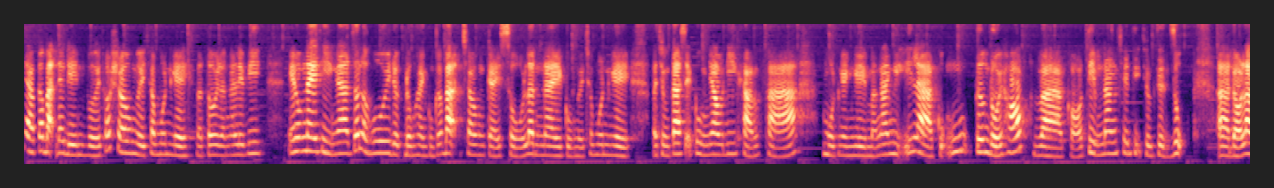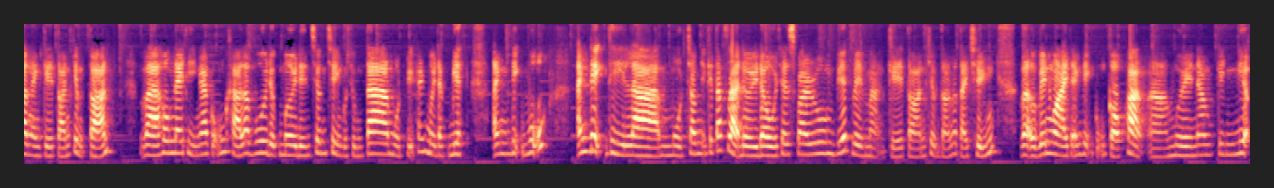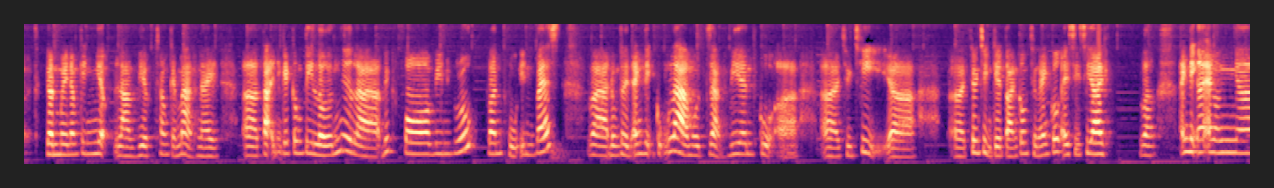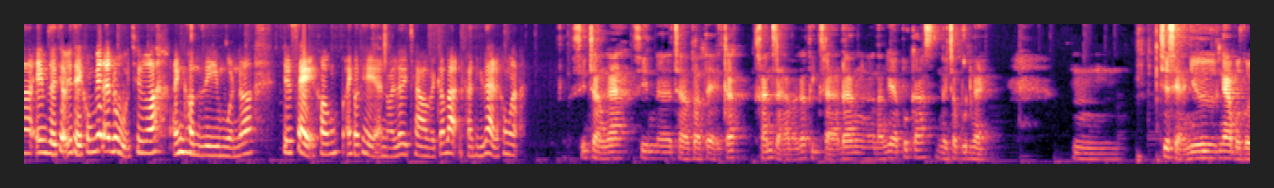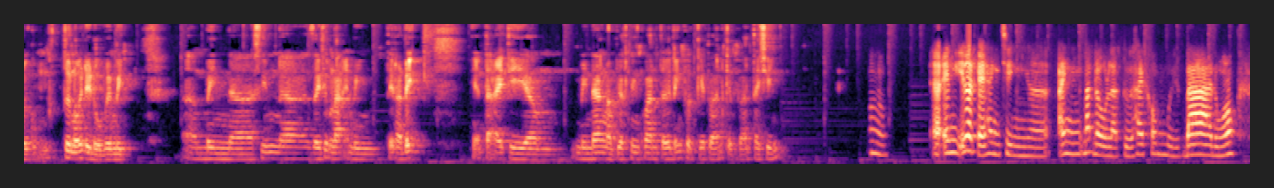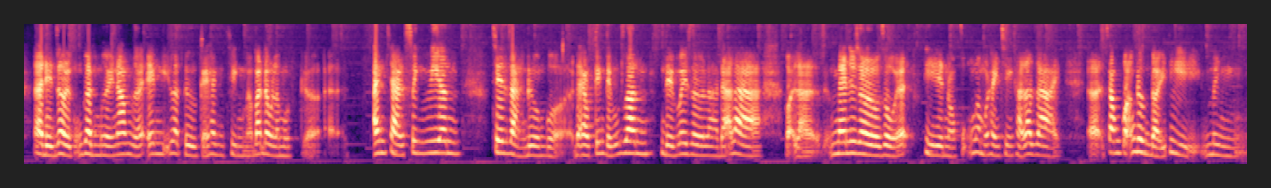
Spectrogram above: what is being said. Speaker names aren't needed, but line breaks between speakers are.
chào các bạn đang đến với talk show Người trong môn nghề và tôi là Nga Levi. Ngày hôm nay thì Nga rất là vui được đồng hành cùng các bạn trong cái số lần này của Người trong môn nghề và chúng ta sẽ cùng nhau đi khám phá một ngành nghề mà Nga nghĩ là cũng tương đối hot và có tiềm năng trên thị trường tuyển dụng. À, đó là ngành kế toán kiểm toán. Và hôm nay thì Nga cũng khá là vui được mời đến chương trình của chúng ta một vị khách mời đặc biệt, anh Định Vũ. Anh Định thì là một trong những cái tác giả đời đầu trên Spy Room viết về mảng kế toán, kiểm toán và tài chính. Và ở bên ngoài thì anh Định cũng có khoảng à, 10 năm kinh nghiệm, gần 10 năm kinh nghiệm làm việc trong cái mảng này à, tại những cái công ty lớn như là Big Four, Vingroup, Văn Phú Invest và đồng thời anh Định cũng là một giảng viên của uh, chứng chỉ uh, uh, chương trình kế toán công chứng Anh Quốc ACCA. Vâng, anh Định ơi, anh uh, em giới thiệu như thế không biết đã đủ chưa? Anh còn gì muốn uh, chia sẻ không? Anh có thể nói lời chào với các bạn khán thính giả được không ạ?
Xin chào Nga, xin chào toàn thể các khán giả và các thính giả đang lắng nghe podcast Người trong buôn ngày. Uhm, chia sẻ như Nga vừa rồi cũng tương đối đầy đủ về mình. À, mình uh, xin uh, giới thiệu lại mình tên là Định. Hiện tại thì um, mình đang làm việc liên quan tới lĩnh vực kế toán kiểm toán tài chính.
Ừ. À, em nghĩ là cái hành trình à, anh bắt đầu là từ 2013 đúng không? À, đến giờ cũng gần 10 năm rồi. Em nghĩ là từ cái hành trình mà bắt đầu là một uh, anh chàng sinh viên trên giảng đường của Đại học Kinh tế Quốc dân đến bây giờ là đã là gọi là manager rồi ấy thì nó cũng là một hành trình khá là dài. À, trong quãng đường đấy thì mình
